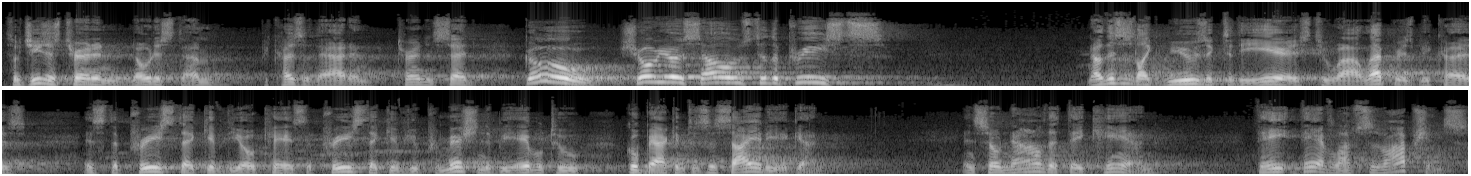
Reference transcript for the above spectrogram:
So Jesus turned and noticed them because of that and turned and said, Go, show yourselves to the priests. Now, this is like music to the ears to uh, lepers because it's the priests that give the okay, it's the priests that give you permission to be able to go back into society again. And so now that they can, they, they have lots of options.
